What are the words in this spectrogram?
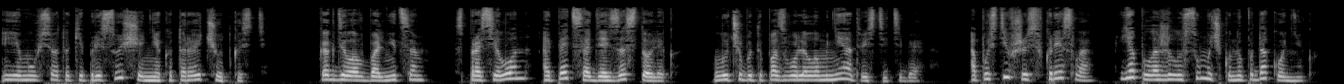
ему все-таки присуща некоторая чуткость. «Как дела в больнице?» — спросил он, опять садясь за столик. Лучше бы ты позволила мне отвезти тебя. Опустившись в кресло, я положила сумочку на подоконник.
